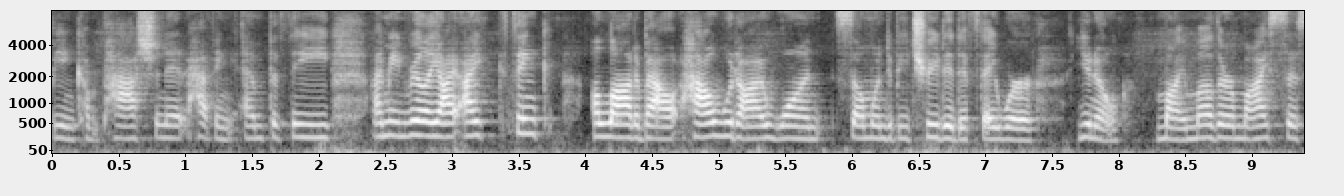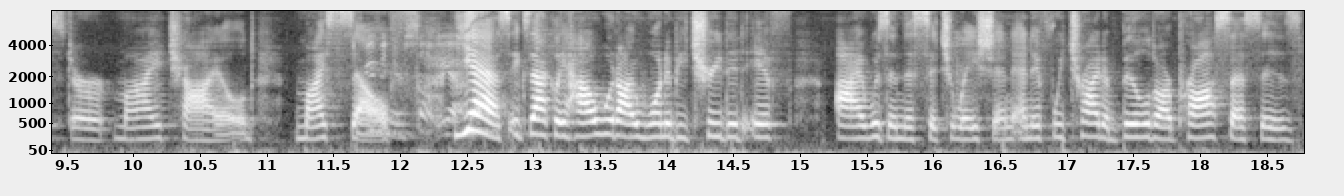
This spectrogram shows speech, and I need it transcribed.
being compassionate, having empathy. I mean, really, I, I think a lot about how would I want someone to be treated if they were, you know, my mother, my sister, my child, myself. Yourself, yeah. Yes, exactly. How would I want to be treated if I was in this situation? And if we try to build our processes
